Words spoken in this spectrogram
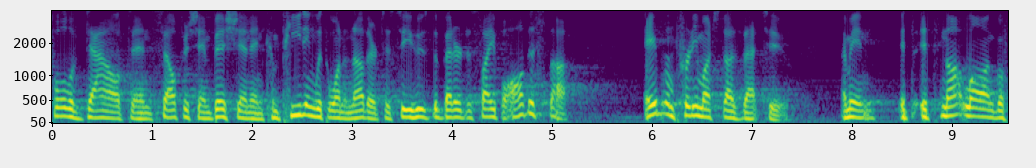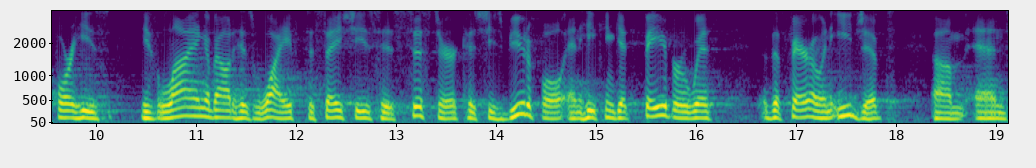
full of doubt and selfish ambition and competing with one another to see who's the better disciple, all this stuff. Abram pretty much does that too. I mean, it, it's not long before he's, he's lying about his wife to say she's his sister because she's beautiful and he can get favor with the Pharaoh in Egypt. Um, and,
